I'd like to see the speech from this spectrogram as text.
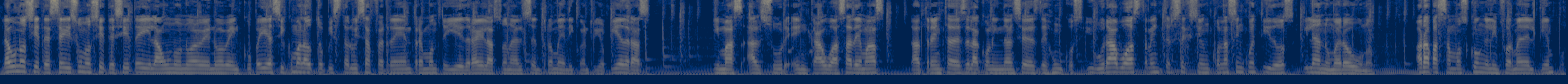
la 176, 177 y la 199 en Cupey, así como la autopista Luisa Ferré entre Montelledra y la zona del Centro Médico en Río Piedras y más al sur en Caguas. Además, la 30 desde la colindancia desde Juncos y Gurabo hasta la intersección con la 52 y la número 1. Ahora pasamos con el informe del tiempo.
